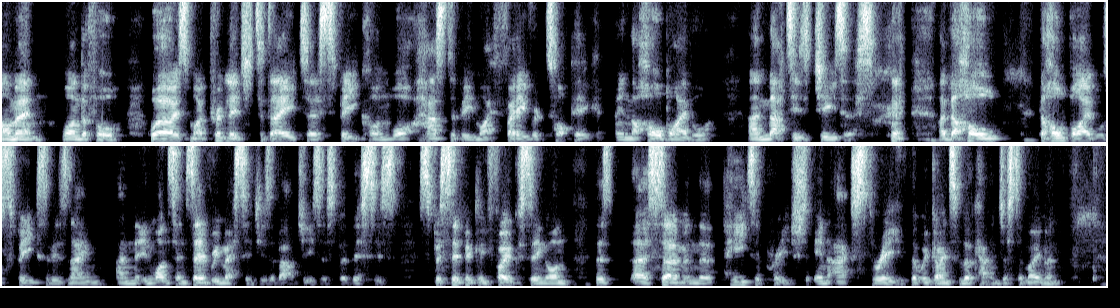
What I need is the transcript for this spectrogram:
Amen. Wonderful. Well, it's my privilege today to speak on what has to be my favorite topic in the whole Bible, and that is Jesus. and the whole the whole Bible speaks of his name, and in one sense, every message is about Jesus, but this is specifically focusing on the uh, sermon that Peter preached in Acts 3 that we're going to look at in just a moment.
